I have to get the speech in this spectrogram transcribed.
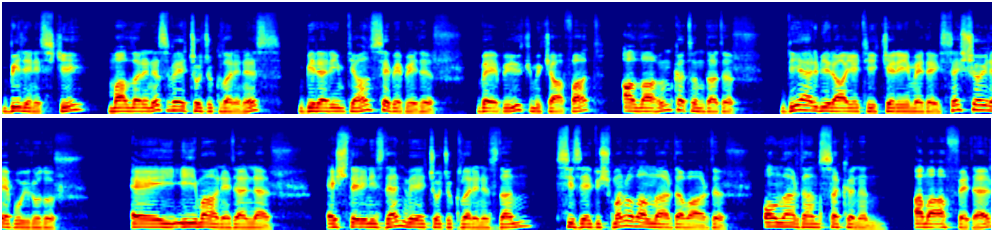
Biliniz ki mallarınız ve çocuklarınız birer imtihan sebebidir ve büyük mükafat Allah'ın katındadır. Diğer bir ayeti kerimede ise şöyle buyrulur. Ey iman edenler! Eşlerinizden ve çocuklarınızdan size düşman olanlar da vardır. Onlardan sakının. Ama affeder,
